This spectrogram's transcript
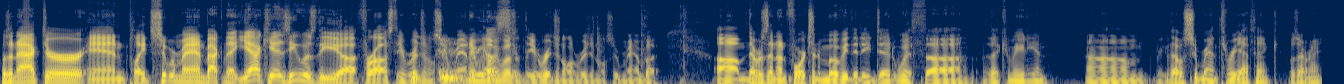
was an actor and played Superman back in that. Yeah, kids, he was the uh, for us the original Superman, even though he wasn't the original original Superman. But um, there was an unfortunate movie that he did with uh, the comedian. Um, that was Superman three, I think. Was that right?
